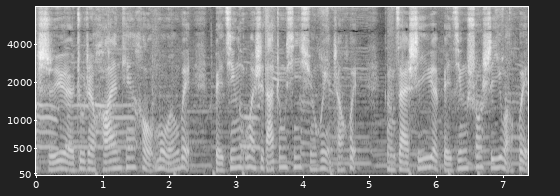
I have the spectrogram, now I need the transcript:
十月助阵华人天后莫文蔚北京万事达中心巡回演唱会，正在十一月北京双十一晚会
